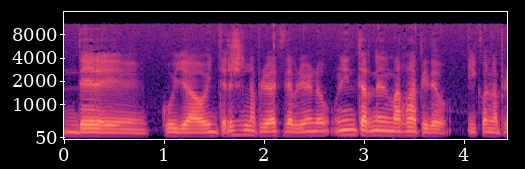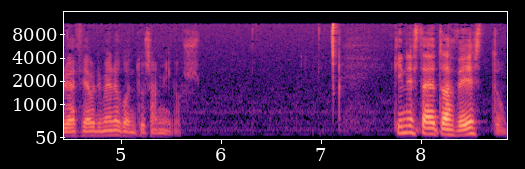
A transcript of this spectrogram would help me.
de cuyo interés es la privacidad primero, un internet más rápido y con la privacidad primero con tus amigos. ¿Quién está detrás de esto?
